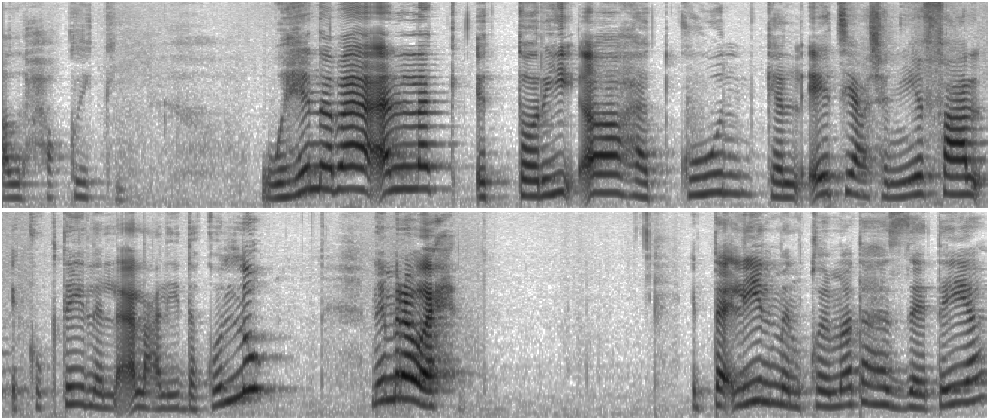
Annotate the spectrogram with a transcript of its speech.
الحقيقي. وهنا بقى قالك الطريقة هتكون كالآتي عشان يفعل الكوكتيل اللي قال عليه ده كله. نمرة واحد. التقليل من قيمتها الذاتية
